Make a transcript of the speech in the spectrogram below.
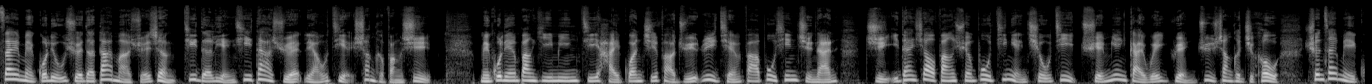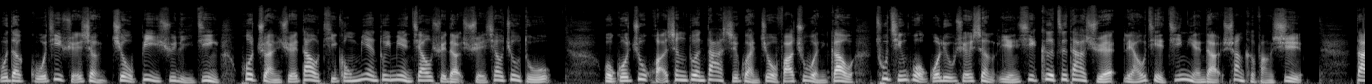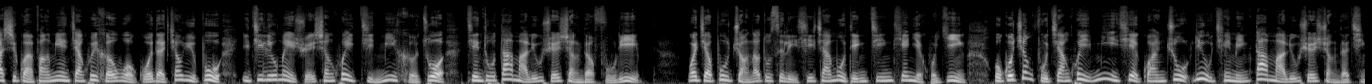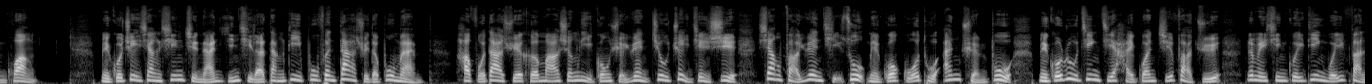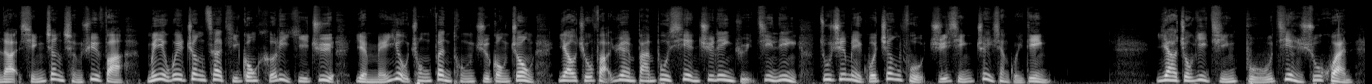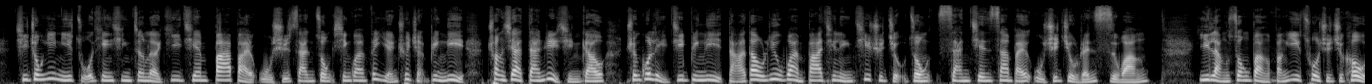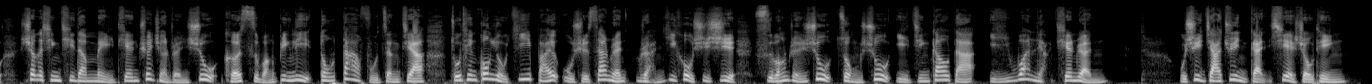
在美国留学的大马学生记得联系大学了解上课方式。美国联邦移民及海关执法局日前发布新指南，指一旦校方宣布今年秋季全面改为远距上课之后，身在美国的国际学生就必须离境或转学到提供面对面教学的学校就读。我国驻华盛顿大使馆就发出文告，促请我国留学生联系各自大学，了解今年的上课方式。大使馆方面将会和我国的教育部以及留美学生会紧密合作，监督大马留学生的福利。外交部长纳杜斯里希詹穆丁今天也回应，我国政府将会密切关注六千名大马留学生的情况。美国这项新指南引起了当地部分大学的不满。哈佛大学和麻省理工学院就这件事向法院起诉美国国土安全部、美国入境及海关执法局，认为新规定违反了行政程序法，没有为政策提供合理依据，也没有充分通知公众，要求法院颁布限制令与禁令，阻止美国政府执行这项规定。亚洲疫情不见舒缓，其中印尼昨天新增了一千八百五十三宗新冠肺炎确诊病例，创下单日新高。全国累计病例达到六万八千零七十九宗，三千三百五十九人死亡。伊朗松绑防疫措施之后，上个星期的每天确诊人数和死亡病例都大幅增加。昨天共有一百五十三人染疫后逝世，死亡人数总数已经高达一万两千人。我是嘉俊，感谢收听。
